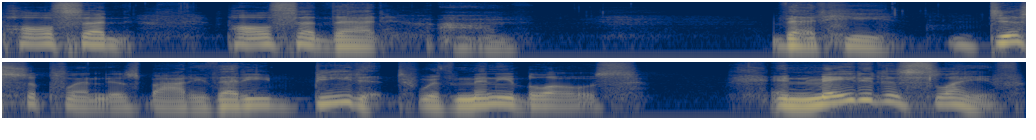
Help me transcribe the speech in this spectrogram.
Paul said, Paul said that um, that he disciplined his body, that he beat it with many blows and made it his slave.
